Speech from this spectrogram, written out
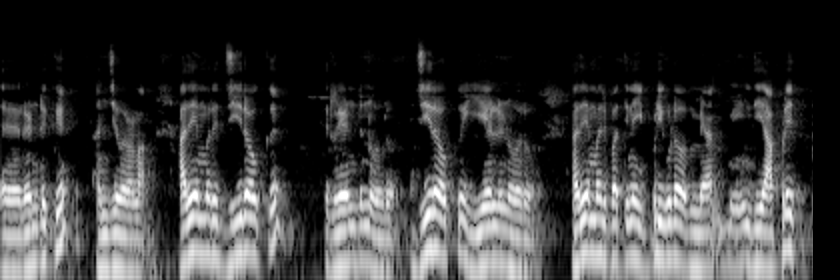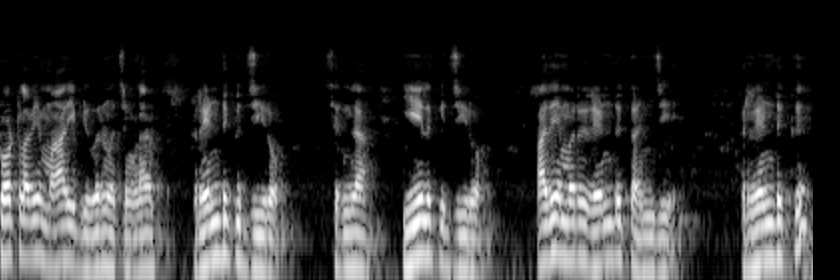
ரெண்டுக்கு அஞ்சு வரலாம். அதே மாதிரி ஜீரோவுக்கு ரெண்டுன்னு வரும். ஜீரோவுக்கு ஏழுன்னு வரும். அதே மாதிரி பார்த்தீங்கன்னா இப்படி கூட மே- இந்த அப்படியே டோட்டலாகவே மாறி இப்படி வரும்னு வச்சுங்களேன். ரெண்டுக்கு ஜீரோ சரிங்களா? ஏழுக்கு ஜீரோ. அதே மாதிரி ரெண்டுக்கு அஞ்சு ரெண்டுக்கு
